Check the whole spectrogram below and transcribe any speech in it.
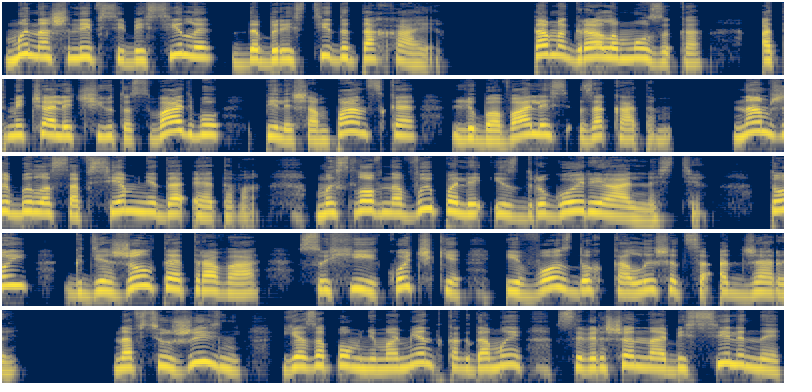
мы нашли в себе силы добрести до Тахаи. Там играла музыка, отмечали чью-то свадьбу, пили шампанское, любовались закатом. Нам же было совсем не до этого. Мы словно выпали из другой реальности. Той, где желтая трава, сухие кочки и воздух колышется от жары. На всю жизнь я запомню момент, когда мы, совершенно обессиленные,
